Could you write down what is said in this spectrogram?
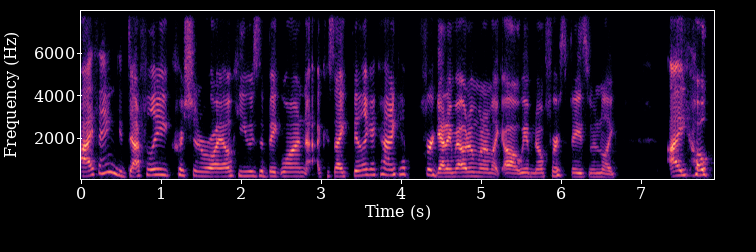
I think definitely Christian Arroyo. He was a big one because I feel like I kind of kept forgetting about him when I'm like, oh, we have no first baseman. Like, I hope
